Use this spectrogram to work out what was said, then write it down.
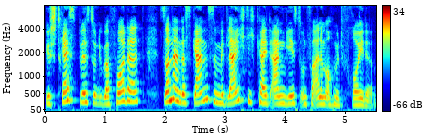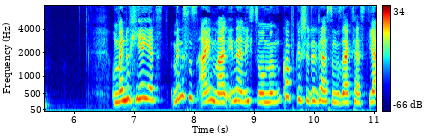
gestresst bist und überfordert, sondern das Ganze mit Leichtigkeit angehst und vor allem auch mit Freude. Und wenn du hier jetzt mindestens einmal innerlich so mit dem Kopf geschüttelt hast und gesagt hast, ja,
